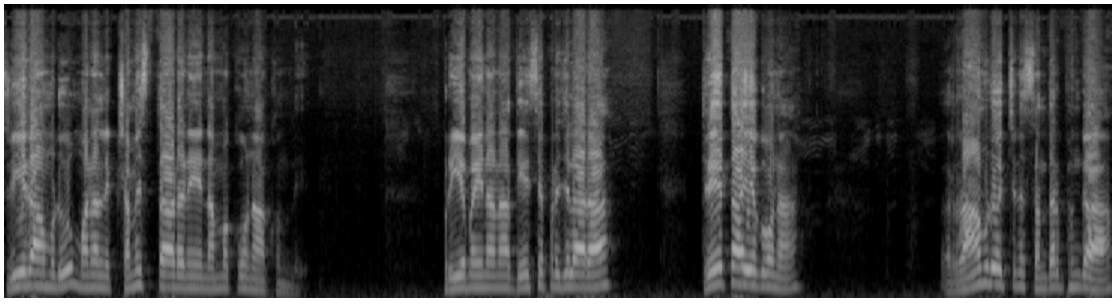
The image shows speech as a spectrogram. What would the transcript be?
శ్రీరాముడు మనల్ని క్షమిస్తాడనే నమ్మకం నాకుంది. ప్రియమైన నా దేశ ప్రజలారా త్రేతాయుగోన రాముడు వచ్చిన సందర్భంగా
